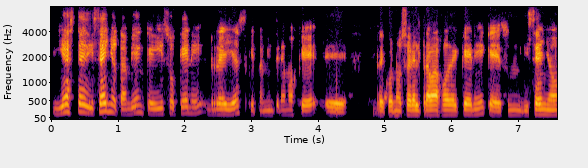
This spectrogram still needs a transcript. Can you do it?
y este diseño también que hizo Kenny Reyes, que también tenemos que eh, reconocer el trabajo de Kenny, que es un diseño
